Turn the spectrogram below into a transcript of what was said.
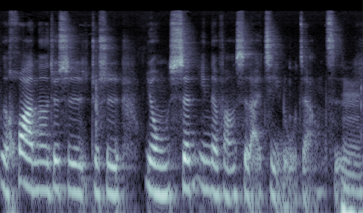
的。话呢，就是就是用声音的方式来记录这样子。嗯，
